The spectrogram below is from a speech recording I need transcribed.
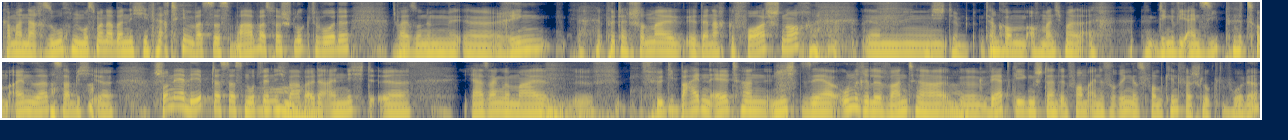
kann man nachsuchen, muss man aber nicht, je nachdem, was das war, was verschluckt wurde. Bei so einem äh, Ring wird dann schon mal äh, danach geforscht noch. Ähm, stimmt. Da kommen auch manchmal äh, Dinge wie ein Sieb zum Einsatz. Habe ich äh, schon erlebt, dass das notwendig Oh. war, weil da ein nicht, äh, ja sagen wir mal, äh, für die beiden Eltern nicht sehr unrelevanter äh, Wertgegenstand in Form eines Ringes vom Kind verschluckt wurde.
